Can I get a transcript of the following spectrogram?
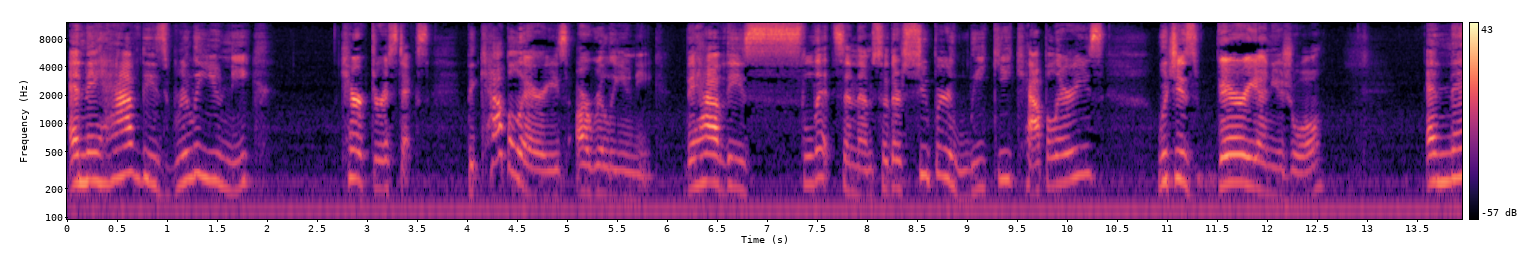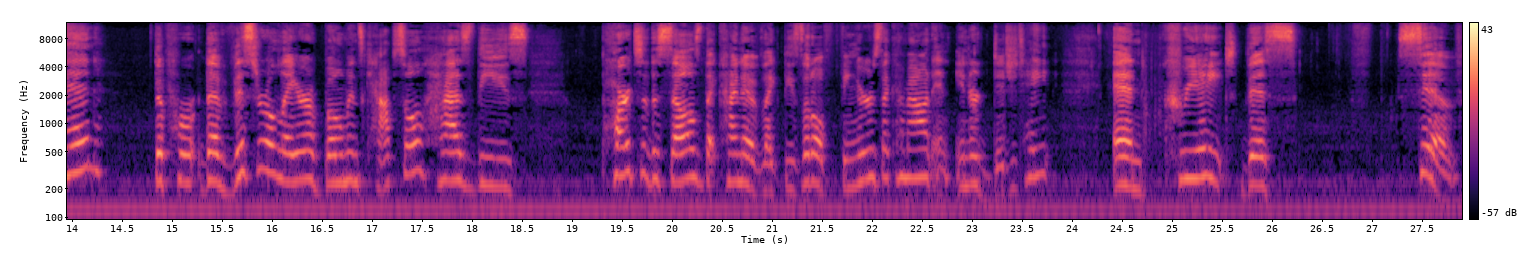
And they have these really unique characteristics. The capillaries are really unique. They have these slits in them, so they're super leaky capillaries, which is very unusual. And then the, the visceral layer of Bowman's capsule has these parts of the cells that kind of like these little fingers that come out and interdigitate and create this sieve,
